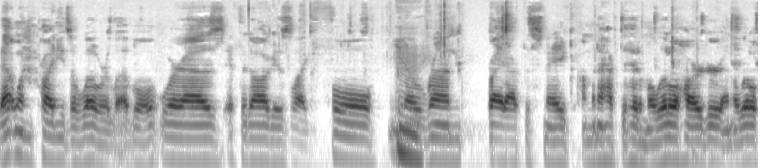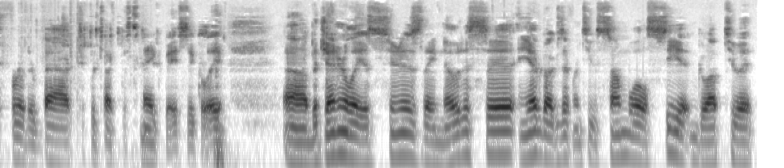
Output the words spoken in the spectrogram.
that one probably needs a lower level. Whereas if the dog is like full, you know, mm. run right at the snake, I'm going to have to hit him a little harder and a little further back to protect the snake, basically. Uh, but generally, as soon as they notice it, and you have dogs different too. Some will see it and go up to it.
